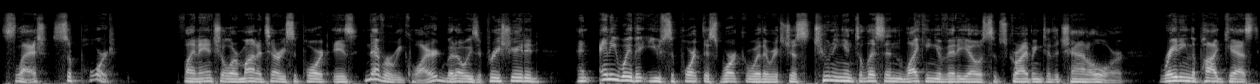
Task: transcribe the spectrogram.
slash support. Financial or monetary support is never required, but always appreciated. And any way that you support this work, whether it's just tuning in to listen, liking a video, subscribing to the channel, or rating the podcast,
